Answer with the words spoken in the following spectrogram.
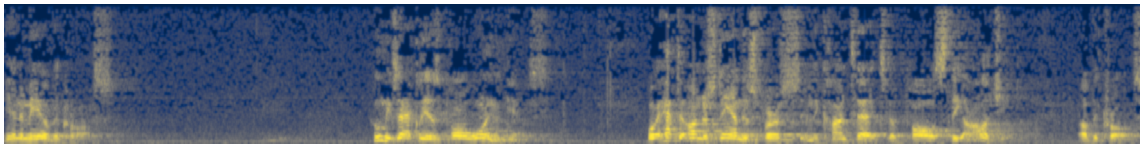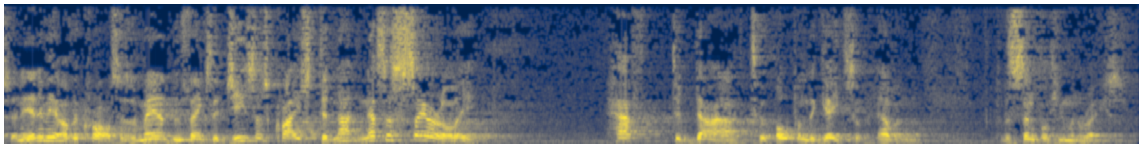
Enemy of the cross. Whom exactly is Paul warning against? Well, we have to understand this verse in the context of Paul's theology of the cross. An enemy of the cross is a man who thinks that Jesus Christ did not necessarily have to die to open the gates of heaven for the sinful human race.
